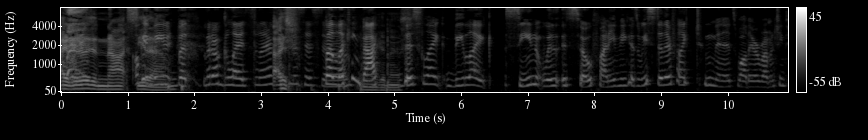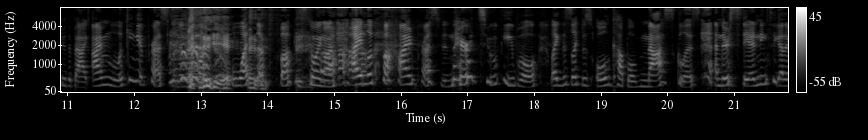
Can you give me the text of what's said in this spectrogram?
I literally did not see Okay, but, them. you, but Little glitch, little I- in the system. but looking Oh back, goodness. this like the like scene was is so funny because we stood there for like two minutes while they were rummaging through the bag. I'm looking at Preston and I'm like, Yeah. what the fuck is going on? I look behind Preston. There are two people, like this like this old couple, maskless, and they're standing together,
